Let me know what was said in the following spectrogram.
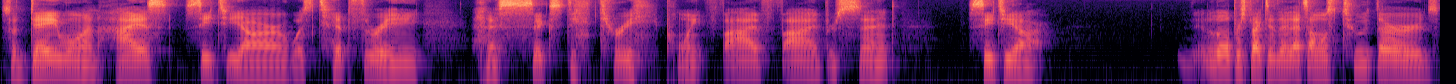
So day one, highest CTR was tip three at a 63.55% CTR. A little perspective there. That's almost two thirds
